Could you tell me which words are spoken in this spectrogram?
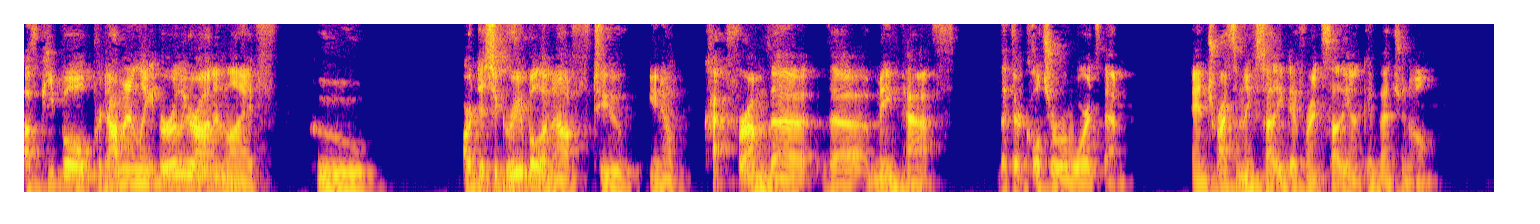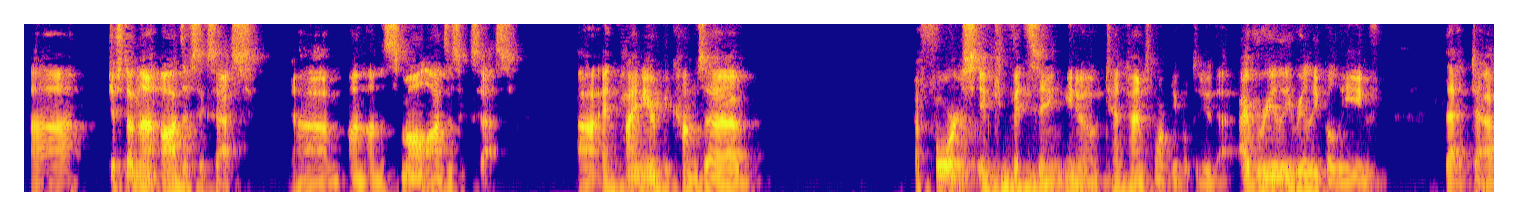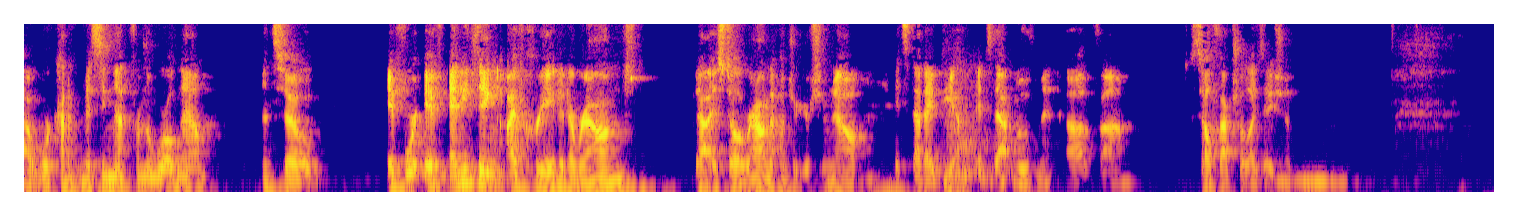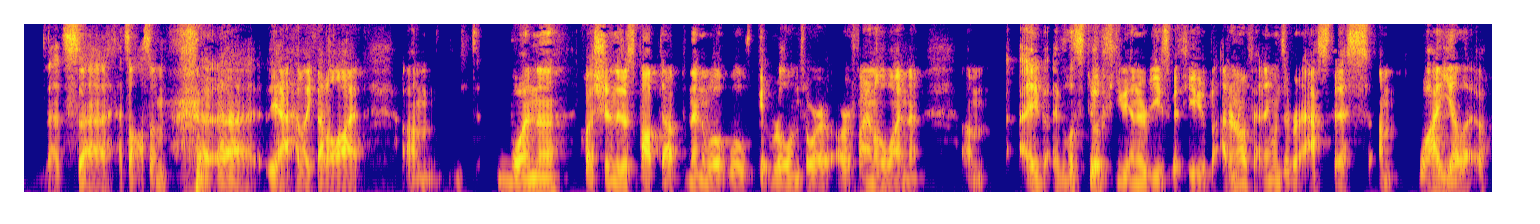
of people predominantly earlier on in life who are disagreeable enough to you know cut from the the main path that their culture rewards them and try something slightly different slightly unconventional uh, just on the odds of success um, on, on the small odds of success. Uh, and pioneer becomes a a force in convincing you know 10 times more people to do that. I really really believe that uh, we're kind of missing that from the world now. And so if we're if anything I've created around uh, is still around 100 years from now, it's that idea, it's that movement of um, self actualization. That's uh, that's awesome. uh, yeah, I like that a lot. Um, one question that just popped up, and then we'll we'll get roll into our, our final one. Um, I've, I've listened to a few interviews with you, but I don't know if anyone's ever asked this. Um, why yellow?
